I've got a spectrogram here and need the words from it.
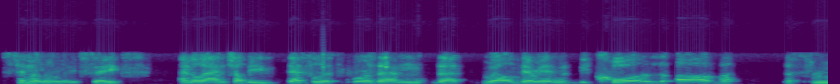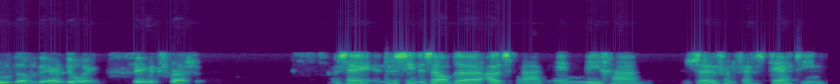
similarly states, And the land shall be desolate for them that dwell therein because of the fruit of their doing. Same expression. We zien dezelfde uitspraak in Micha 7, vers 13.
